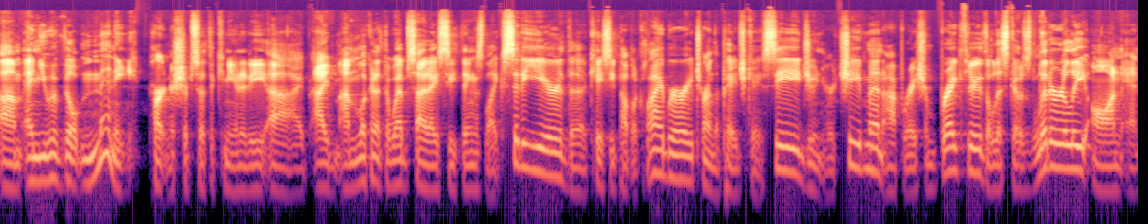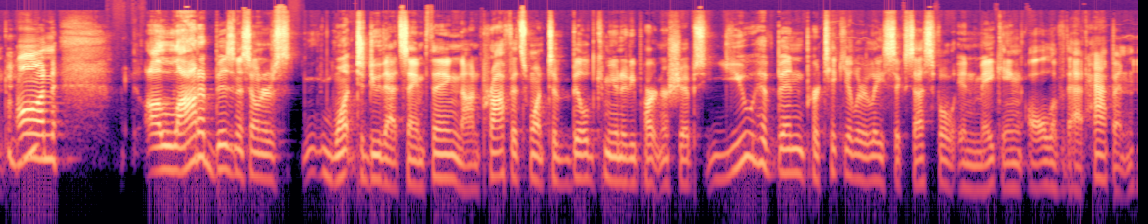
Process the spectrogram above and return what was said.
um, and you have built many partnerships with the community. Uh, I, I, I'm looking at the website. I see things like City Year, the KC Public Library, Turn the Page KC, Junior Achievement, Operation Breakthrough. The list goes literally on and on. A lot of business owners want to do that same thing. Nonprofits want to build community partnerships. You have been particularly successful in making all of that happen.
